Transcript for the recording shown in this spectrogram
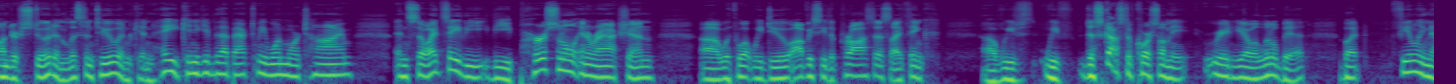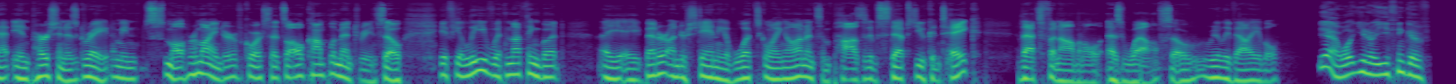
understood and listened to and can, hey, can you give that back to me one more time? And so I'd say the the personal interaction uh, with what we do, obviously the process, I think uh, we've we've discussed, of course, on the radio a little bit, but feeling that in person is great. I mean, small reminder, of course, that's all complimentary. And so, if you leave with nothing but a, a better understanding of what's going on and some positive steps you can take, that's phenomenal as well. So, really valuable. Yeah, well, you know, you think of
